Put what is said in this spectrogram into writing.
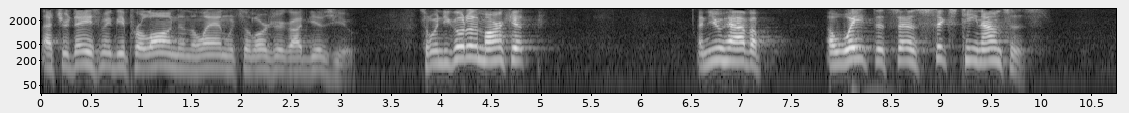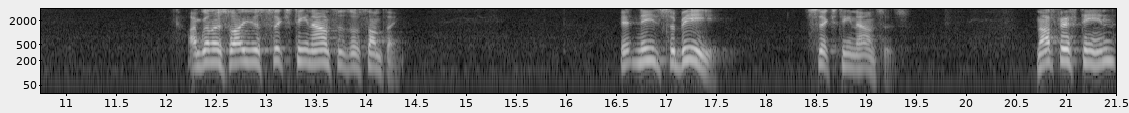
that your days may be prolonged in the land which the Lord your God gives you. So when you go to the market and you have a, a weight that says 16 ounces, I'm going to sell you 16 ounces of something. It needs to be 16 ounces. Not 15.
